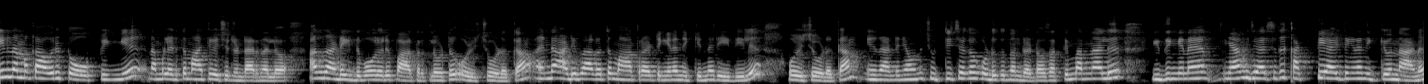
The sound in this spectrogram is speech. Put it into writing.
ഇനി നമുക്ക് ആ ഒരു ടോപ്പിംഗ് നമ്മളെടുത്ത് മാറ്റി വെച്ചിട്ടുണ്ടായിരുന്നല്ലോ. അത് നണ്ടേ ഇതുപോലെ ഒരു പാത്രത്തിലോട്ട് ഒഴിച്ചു കൊടുക്കാം. അതിന്റെ അടിഭാഗത്ത് മാത്രമായിട്ട് ഇങ്ങനെ നിൽക്കുന്ന രീതിയിൽ ഒഴിച്ചു കൊടുക്കാം. ഇതാണ്ട് ഞാൻ ഒന്ന് ചുറ്റിച്ചൊക്കെ കൊടുക്കുന്നുണ്ട് കേട്ടോ. സത്യം പറഞ്ഞാൽ ഇതിങ്ങനെ ഞാൻ വിചാരിച്ചത് കട്ടിയായിട്ട് ഇങ്ങനെ നിൽക്കുമെന്നാണ്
